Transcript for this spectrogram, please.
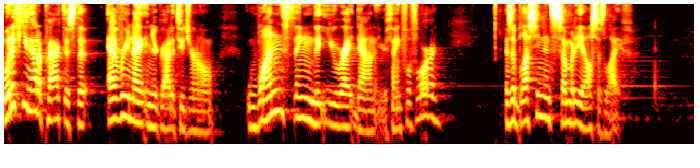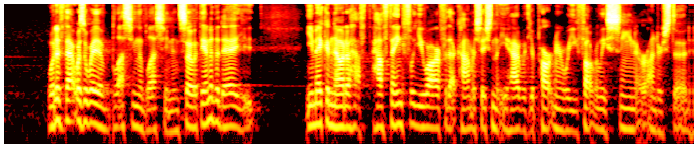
What if you had a practice that every night in your gratitude journal, one thing that you write down that you're thankful for is a blessing in somebody else's life? What if that was a way of blessing the blessing? And so at the end of the day, you, you make a note of how, how thankful you are for that conversation that you had with your partner where you felt really seen or understood.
